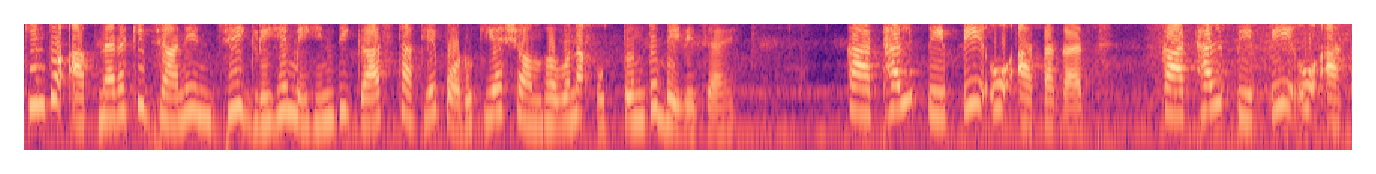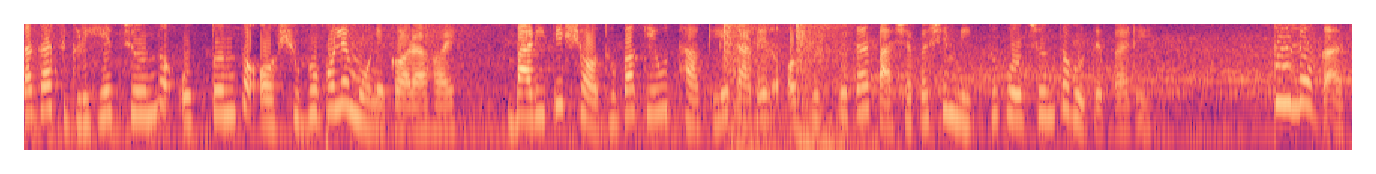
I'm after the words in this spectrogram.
কিন্তু আপনারা কি জানেন যে গৃহে মেহেন্দি গাছ থাকলে পরকীয়ার সম্ভাবনা অত্যন্ত বেড়ে যায়? কাঁঠাল, পেঁপে ও আতা গাছ। কাঁঠাল, পেঁপে ও আতা গাছ গৃহের জন্য অত্যন্ত অশুভ বলে মনে করা হয়। বাড়িতে সধবা কেউ থাকলে তাদের অসুস্থতার পাশাপাশি মৃত্যু পর্যন্ত হতে পারে। তুলো গাছ।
